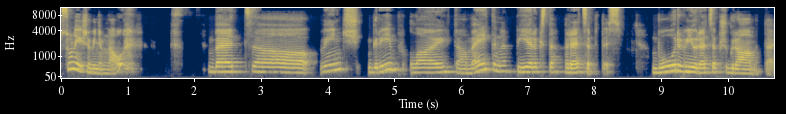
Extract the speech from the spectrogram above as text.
sunīša viņam nav. Bet uh, viņš grib, lai tā meitene pieraksta receptes burvju recepšu grāmatai.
